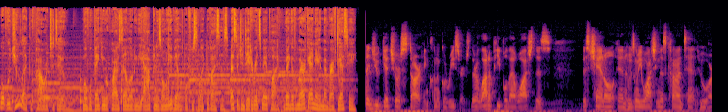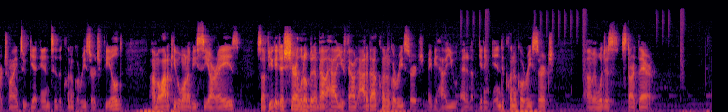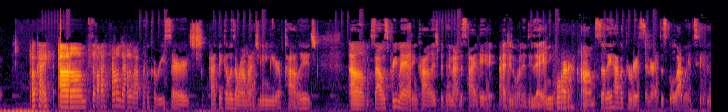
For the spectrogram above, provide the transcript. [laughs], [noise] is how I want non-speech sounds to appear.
What would you like the power to do? Mobile banking requires downloading the app and is only available for select devices. Message and data rates may apply. Bank of America and a member FDIC. How did you get your start in clinical research? There are a lot of people that watch this this channel and who's going to be watching this content who are trying to get into the clinical research field. Um, a lot of people want to be CRAs. So if you could just share a little bit about how you found out about clinical research, maybe how you ended up getting into clinical research, um, and we'll just start there. Okay. Um, so I found out about clinical research, I think it was around my junior year of college. Um, so I was pre med in college, but then I decided I didn't want to do that anymore. Um, so they have a career center at the school I went to.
